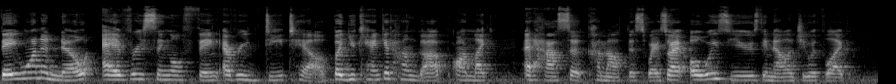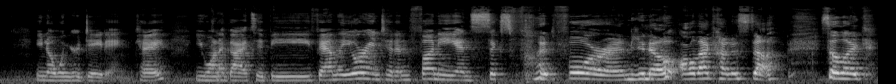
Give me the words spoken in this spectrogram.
they want to know every single thing, every detail, but you can't get hung up on like it has to come out this way. So, I always use the analogy with like, you know, when you're dating, okay? You want a guy to be family oriented and funny and six foot four and, you know, all that kind of stuff. So, like,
